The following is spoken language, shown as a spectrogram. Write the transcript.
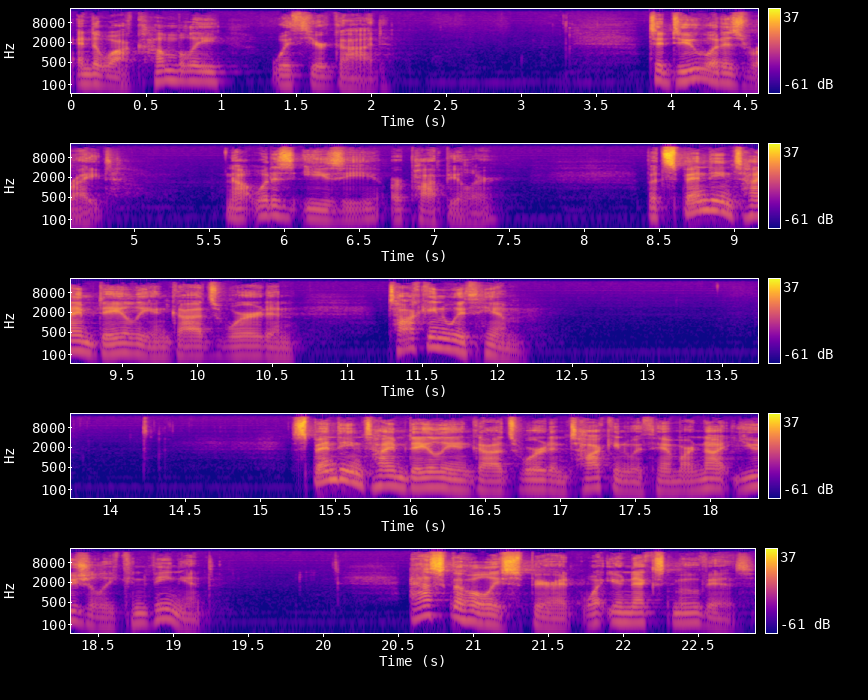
and to walk humbly with your God. To do what is right, not what is easy or popular, but spending time daily in God's Word and talking with Him Spending time daily in God's Word and talking with Him are not usually convenient. Ask the Holy Spirit what your next move is.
